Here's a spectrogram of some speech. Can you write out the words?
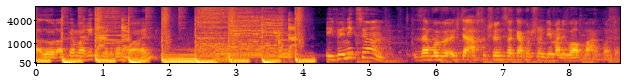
Also da können wir richtig mit rummalen. Ich will nichts hören. Das ist ja wohl wirklich der absolut schönste Cappuccino, den man überhaupt machen konnte.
